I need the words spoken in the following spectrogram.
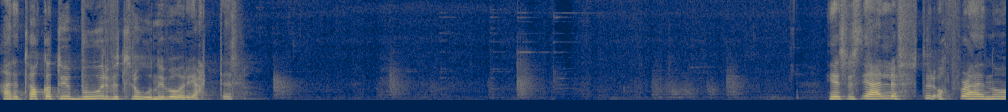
Herre, takk at du bor ved troen i våre hjerter. Jesus, jeg løfter opp for deg nå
